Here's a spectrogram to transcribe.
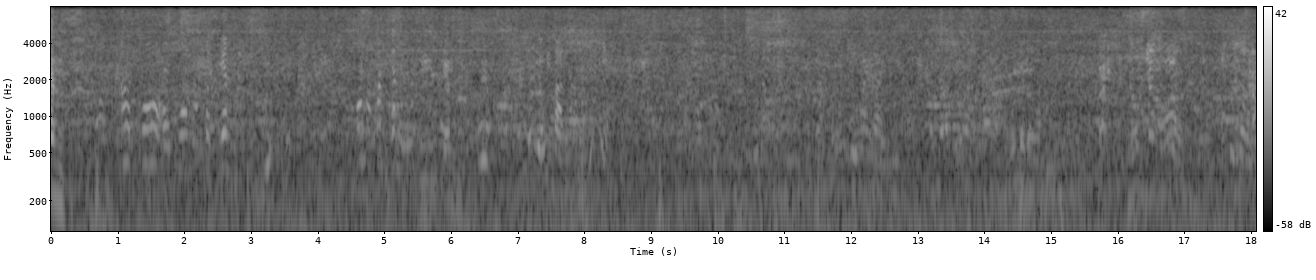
ก่นอ้าวพ่อเอาพ่อมาขอนแก่นพ่อมาขอนแก่นเลยแก่นเดี๋ยวพี่บานมาเลยดูทางไหนดีโอ้ยระดับดีคุณเหนื่อยละ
